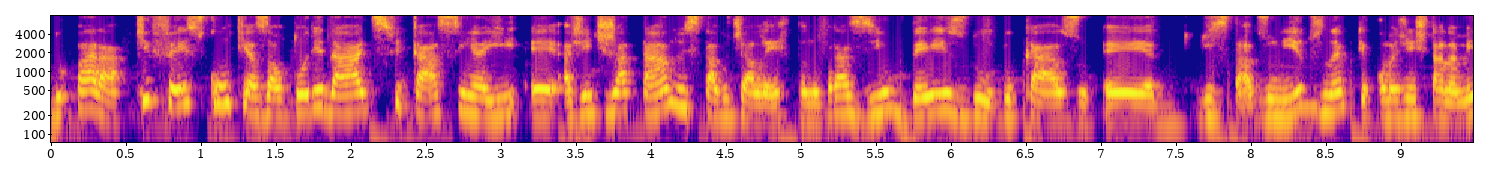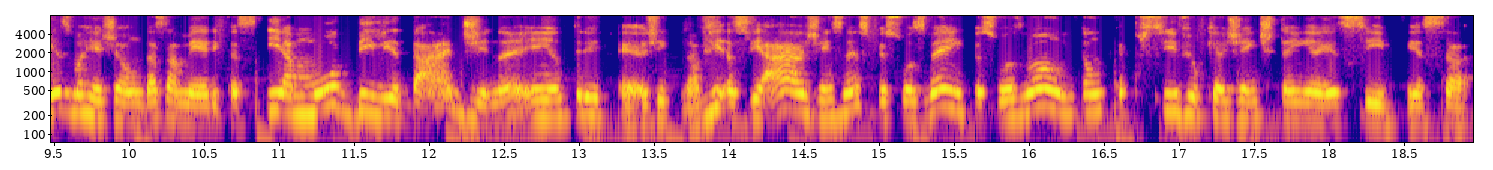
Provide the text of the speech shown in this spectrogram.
do Pará, que fez com que as autoridades ficassem aí, é, a gente já está no estado de alerta no Brasil, desde do, do caso é, dos Estados Unidos, né, porque como a gente está na mesma região das Américas e a mobilidade, né, entre é, gente, as viagens, né? As pessoas vêm, pessoas vão, então é possível que a gente tenha esse, essa,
